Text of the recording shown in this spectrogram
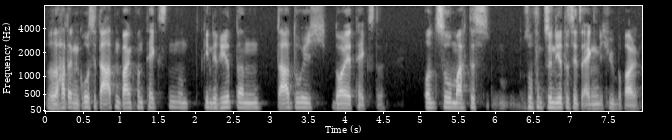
oder hat eine große Datenbank von Texten und generiert dann dadurch neue Texte. Und so macht es, so funktioniert das jetzt eigentlich überall.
